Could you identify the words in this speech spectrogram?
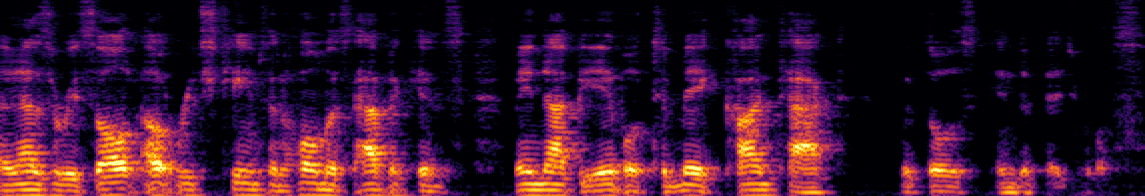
And as a result, outreach teams and homeless advocates may not be able to make contact with those individuals.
